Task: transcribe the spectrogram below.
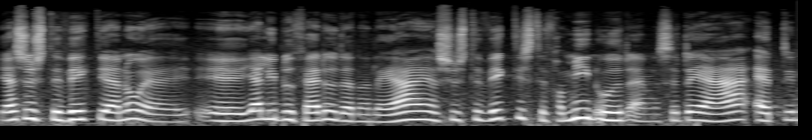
Jeg synes, det vigtige er nu, er, øh, jeg er lige blevet færdiguddannet lærer. Jeg synes, det vigtigste fra min uddannelse, det er, at det,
